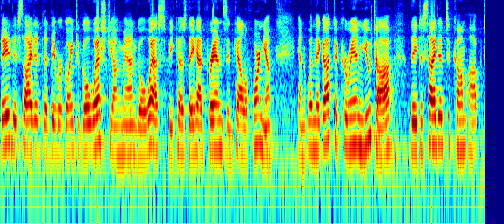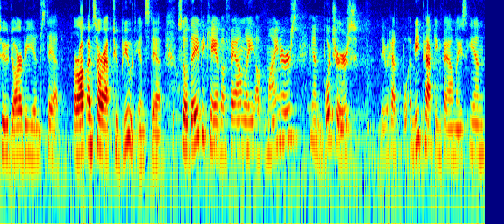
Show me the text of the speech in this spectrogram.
they decided that they were going to go west, young man, go west, because they had friends in California. And when they got to Corinne, Utah, they decided to come up to Darby instead or up, I'm sorry, up to Butte instead. So they became a family of miners and butchers they had meatpacking families in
